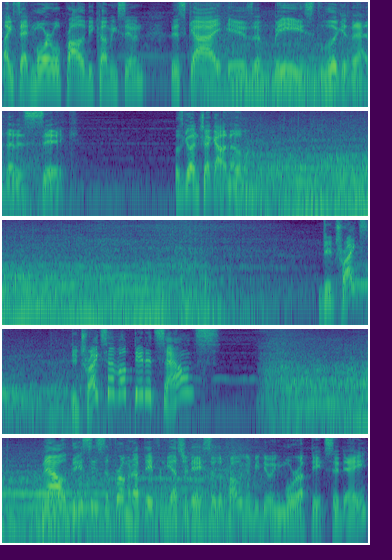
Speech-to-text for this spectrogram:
Like I said, more will probably be coming soon. This guy is a beast. Look at that. That is sick. Let's go ahead and check out another one. Do trikes? Do trikes have updated sounds? Now, this is from an update from yesterday, so they're probably going to be doing more updates today.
